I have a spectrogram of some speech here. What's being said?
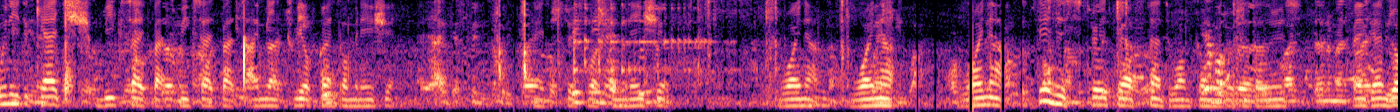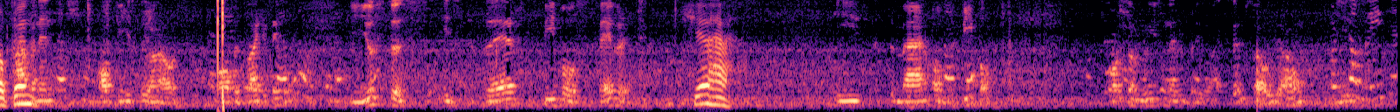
we need to catch big side bets, big side bets. I mean three of kind combination Yeah, I guess maybe somebody playing. and straight flush combination. Why not? Why not? Why not? This is straight bet stand to one Yeah, but congratulations, uh, Adonis. like tournament Bank right, games open. happening, Obviously on our office like I said. Eustace is their people's favorite. Yeah, He's the man of the people. For some reason everybody likes him, so you know. For some reason,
